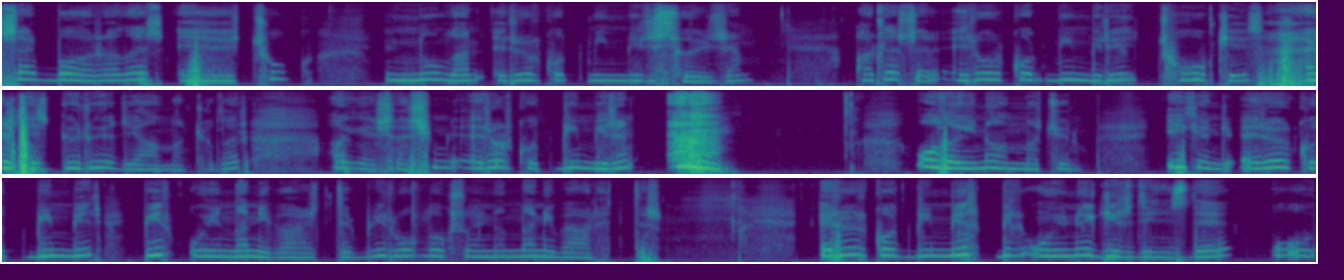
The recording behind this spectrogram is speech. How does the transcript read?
Arkadaşlar bu aralar eee, çok ünlü olan Error Code 1001'i söyleyeceğim. Arkadaşlar Error Code 1001'i çoğu kez herkes görüyor diye anlatıyorlar. Arkadaşlar şimdi Error Code 1001'in olayını anlatıyorum. İlk önce Error Code 1001 bir oyundan ibarettir. Bir Roblox oyunundan ibarettir. Error Code 1001 bir oyuna girdiğinizde o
